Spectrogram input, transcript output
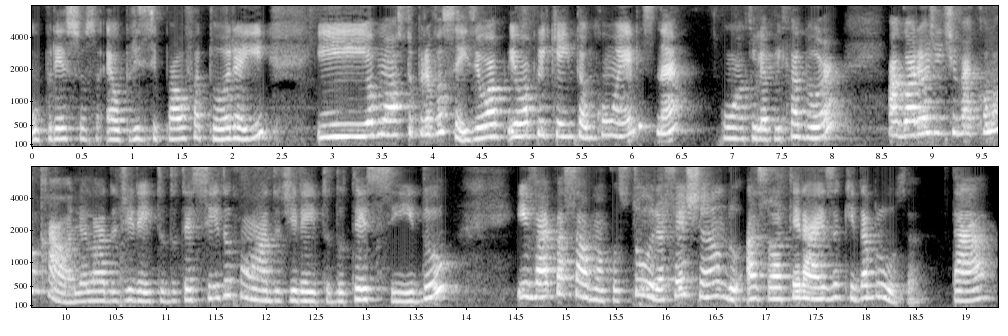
o preço é o principal fator aí. E eu mostro pra vocês. Eu, eu apliquei, então, com eles, né? Com aquele aplicador. Agora, a gente vai colocar, olha, lado direito do tecido com lado direito do tecido. E vai passar uma costura fechando as laterais aqui da blusa, tá?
